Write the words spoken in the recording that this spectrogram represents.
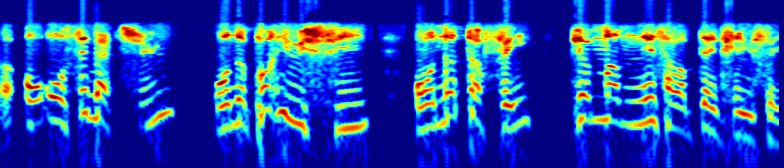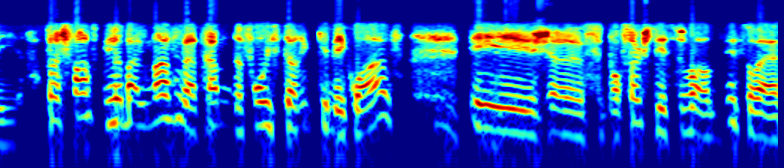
Euh, on, on s'est battu, on n'a pas réussi, on a toffé, puis à un moment donné, ça va peut-être réussir. Ça, je pense que globalement, c'est la trame de fond historique québécoise. Et c'est pour ça que je t'ai souvent dit sur un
